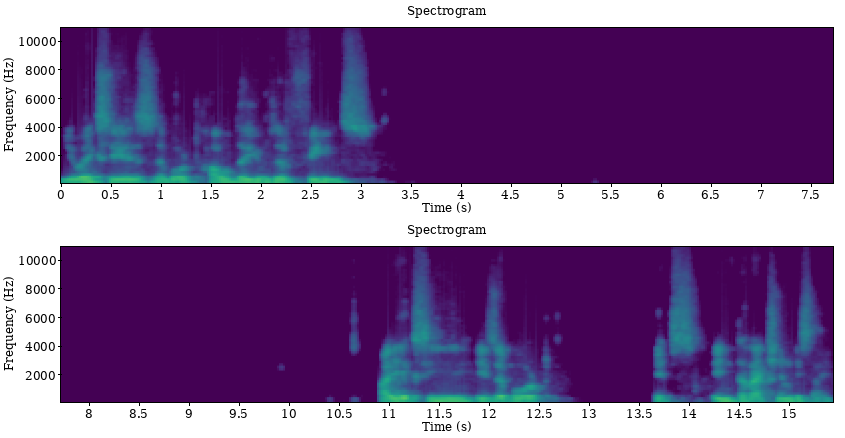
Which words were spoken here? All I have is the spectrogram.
UX is about how the user feels. IXD is about its interaction design.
